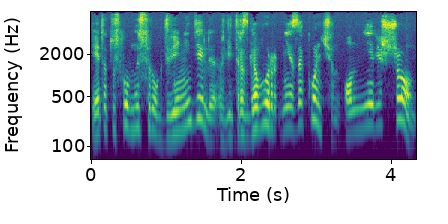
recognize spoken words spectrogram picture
И этот условный срок две недели. Ведь разговор не закончен, он не решен.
